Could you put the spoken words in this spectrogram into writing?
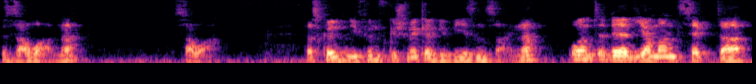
Sauer, ne? Sauer. Das könnten die fünf Geschmäcker gewesen sein, ne? Und der Diamantzepter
